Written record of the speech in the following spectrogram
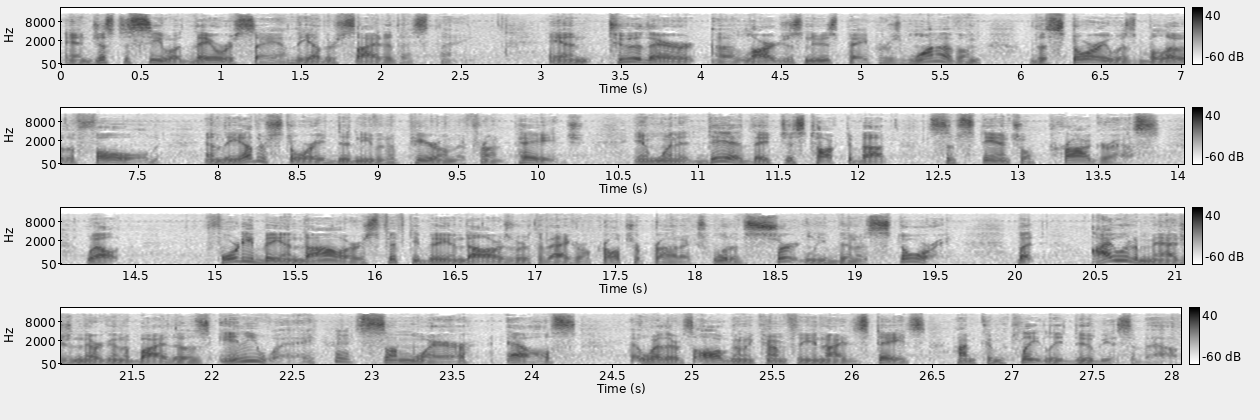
and just to see what they were saying, the other side of this thing. And two of their uh, largest newspapers, one of them, the story was below the fold, and the other story didn't even appear on the front page. And when it did, they just talked about substantial progress. Well, $40 billion, $50 billion worth of agriculture products would have certainly been a story. But I would imagine they're going to buy those anyway hmm. somewhere else whether it's all going to come from the United States, I'm completely dubious about.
